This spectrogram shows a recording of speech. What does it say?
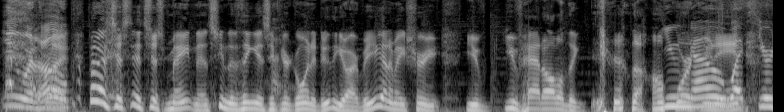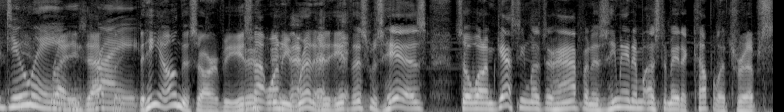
You would Right. But it's just it's just maintenance. You know, the thing is, if you're going to do the RV, you got to make sure you, you've you've had all of the the homework. You know need. what you're doing. Right, exactly. Right. But he owned this RV. It's not one he rented. He- this was his. So what I'm guessing must have happened is he made him must have made a couple of trips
